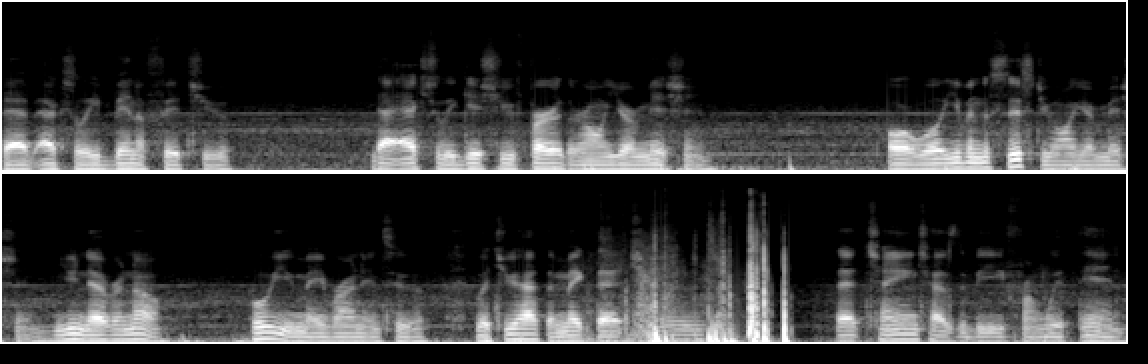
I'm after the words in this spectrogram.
that actually benefit you, that actually gets you further on your mission, or will even assist you on your mission. You never know who you may run into, but you have to make that change. That change has to be from within.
